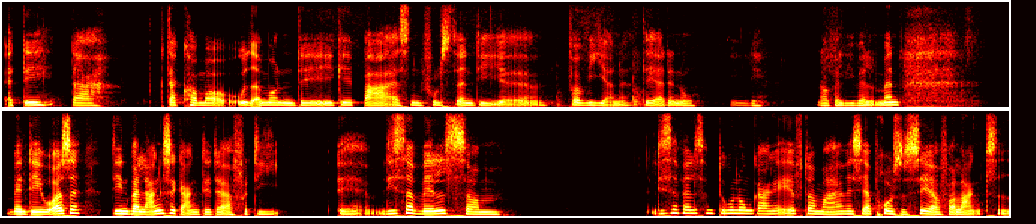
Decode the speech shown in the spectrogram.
at det, der, der kommer ud af munden, det ikke bare er sådan fuldstændig øh, forvirrende. Det er det nu egentlig nok alligevel. Men, men det er jo også det er en balancegang, det der, fordi øh, lige så vel som lige så vel som du nogle gange efter mig, hvis jeg processerer for lang tid,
